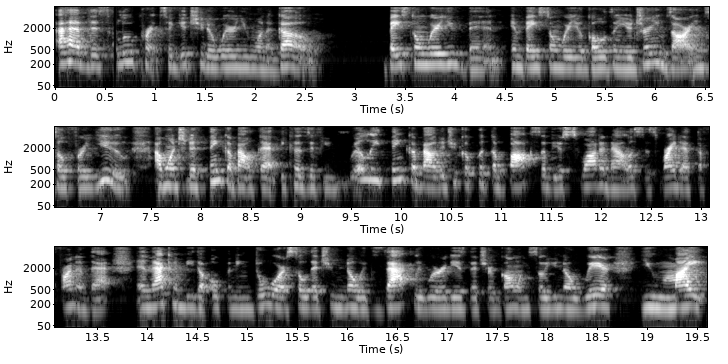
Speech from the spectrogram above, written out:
I have this blueprint to get you to where you want to go based on where you've been and based on where your goals and your dreams are. And so for you, I want you to think about that because if you really think about it, you could put the box of your SWOT analysis right at the front of that. And that can be the opening door so that you know exactly where it is that you're going. So you know where you might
